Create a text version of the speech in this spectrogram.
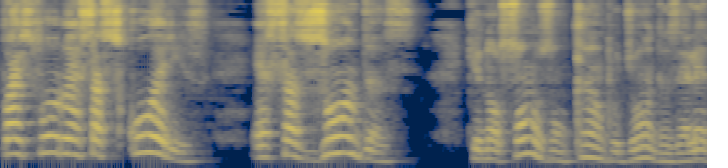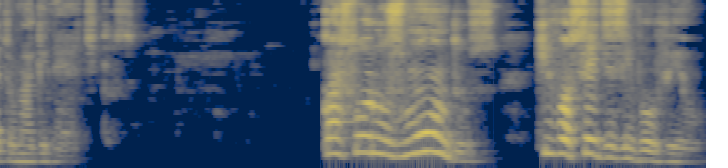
Quais foram essas cores, essas ondas, que nós somos um campo de ondas eletromagnéticas? Quais foram os mundos que você desenvolveu?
